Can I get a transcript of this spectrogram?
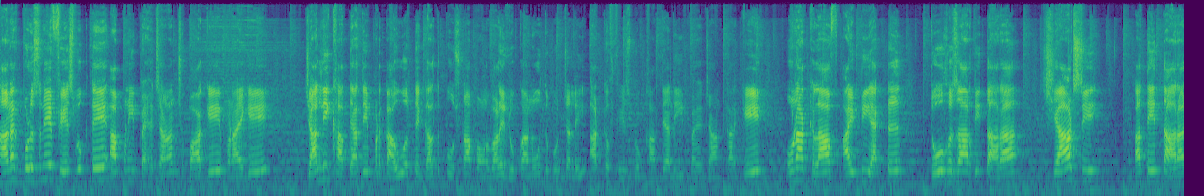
ਸਥਾਨਕ ਪੁਲਿਸ ਨੇ ਫੇਸਬੁੱਕ ਤੇ ਆਪਣੀ ਪਹਿਚਾਣ ਛੁਪਾ ਕੇ ਬਣਾਏ ਗਏ ਜਾਲੀ ਖਾਤਿਆਂ ਤੇ ਭੜਕਾਊ ਅਤੇ ਗਲਤ ਪੋਸਟਾਂ ਪਾਉਣ ਵਾਲੇ ਲੋਕਾਂ ਨੂੰ ਦਬੋਚਣ ਲਈ 8 ਫੇਸਬੁੱਕ ਖਾਤਿਆਂ ਦੀ ਪਹਿਚਾਣ ਕਰਕੇ ਉਹਨਾਂ ਖਿਲਾਫ ਆਈਟੀ ਐਕਟ 2000 ਦੀ ਧਾਰਾ 66 ਸੀ ਅਤੇ ਧਾਰਾ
